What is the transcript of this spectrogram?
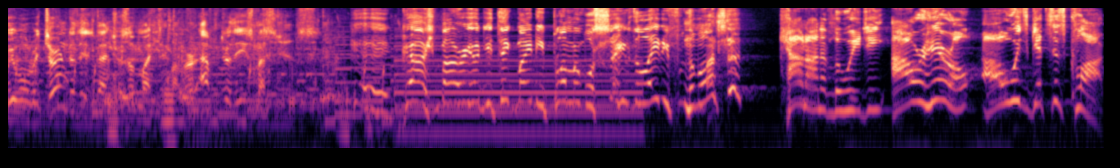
We will return to the adventures of Mighty Plumber after these messages. Uh, gosh, Mario, do you think Mighty Plumber will save the lady from the monster? Count on it, Luigi. Our hero always gets his clog.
